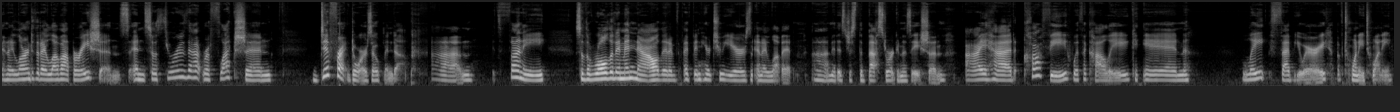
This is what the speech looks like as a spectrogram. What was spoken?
And I learned that I love operations. And so through that reflection, different doors opened up. Um, it's funny. So the role that I'm in now, that I've, I've been here two years and I love it. Um, it is just the best organization. I had coffee with a colleague in late February of 2020.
